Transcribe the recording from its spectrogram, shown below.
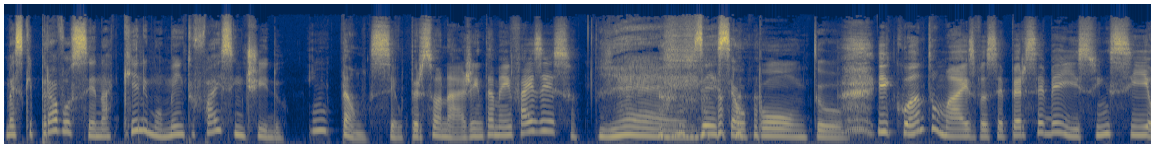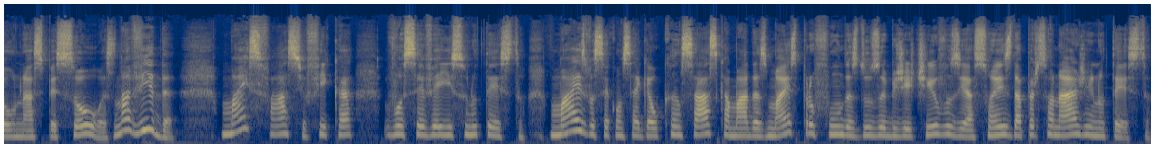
mas que para você naquele momento faz sentido. Então, seu personagem também faz isso. Yes, esse é o ponto. e quanto mais você perceber isso em si ou nas pessoas, na vida, mais fácil fica você ver isso no texto. Mais você consegue alcançar as camadas mais profundas dos objetivos e ações da personagem no texto,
